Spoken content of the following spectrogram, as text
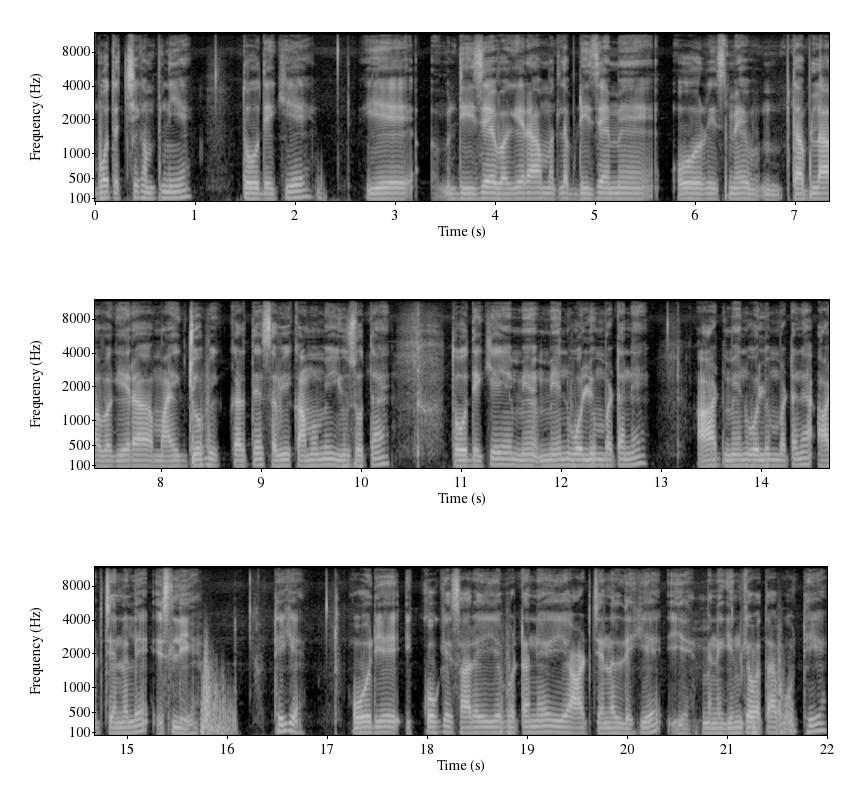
बहुत अच्छी कंपनी है। तो देखिए ये डीजे वगैरह मतलब डीजे में और इसमें तबला वगैरह माइक जो भी करते हैं, सभी कामों में यूज़ होता है। तो देखिए, ये मेन वॉल्यूम बटन है, आठ मेन वॉल्यूम बटन है, आठ चैनल है इसलिए, ठीक है? और ये इक्को के सारे ये बटन है, ये आठ चैनल देखिए, ये मैंने गिन के बताया आपको, ठीक है?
